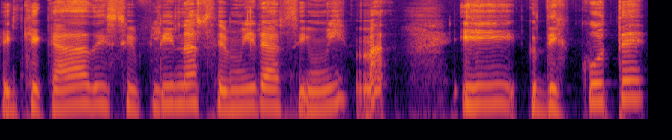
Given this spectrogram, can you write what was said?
en que cada disciplina se mira a sí misma y discute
